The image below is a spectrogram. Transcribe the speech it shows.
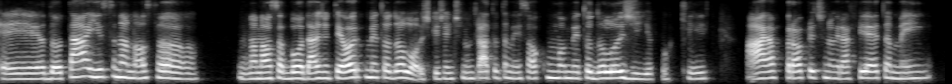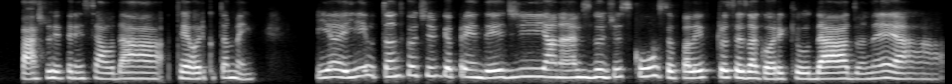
é, adotar isso na nossa, na nossa abordagem teórico-metodológica. A gente não trata também só com uma metodologia, porque a própria etnografia é também parte do referencial da teórico também. E aí, o tanto que eu tive que aprender de análise do discurso, eu falei para vocês agora que o dado, né, a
